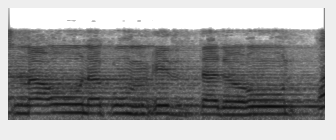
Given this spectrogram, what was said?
يسمعونكم إذ تدعون.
